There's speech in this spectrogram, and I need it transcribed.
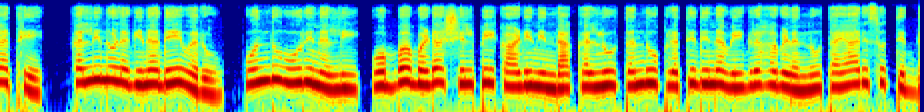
ಕಥೆ. ಕಲ್ಲಿನೊಳಗಿನ ದೇವರು. ಒಂದು ಊರಿನಲ್ಲಿ ಒಬ್ಬ ಬಡ ಶಿಲ್ಪಿ ಕಾಡಿನಿಂದ ಕಲ್ಲು ತಂದು ಪ್ರತಿದಿನ ವಿಗ್ರಹಗಳನ್ನು ತಯಾರಿಸುತ್ತಿದ್ದ.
